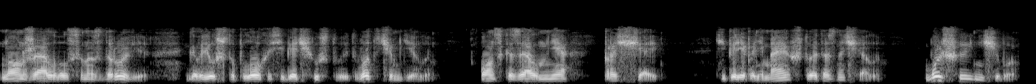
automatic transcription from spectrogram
Но он жаловался на здоровье, говорил, что плохо себя чувствует. Вот в чем дело. Он сказал мне «прощай». Теперь я понимаю, что это означало. Больше ничего.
